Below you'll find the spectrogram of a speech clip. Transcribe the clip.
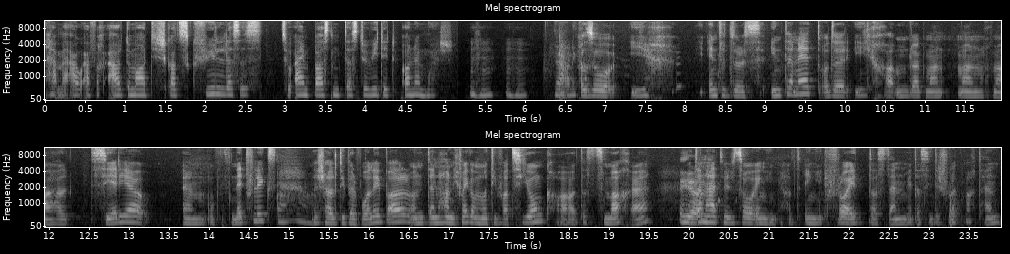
hat man auch einfach automatisch das Gefühl, dass es passt und dass du wieder hin musst. Mhm, mhm. Ja? Also ich entweder durchs Internet oder ich schaue man- manchmal halt Serien ähm, auf Netflix. Das ist halt über Volleyball und dann hatte ich mega Motivation gehabt, das zu machen. Ja. Und dann hat mir so irgendwie, hat irgendwie gefreut, dass dann wir das in der Schule gemacht haben.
